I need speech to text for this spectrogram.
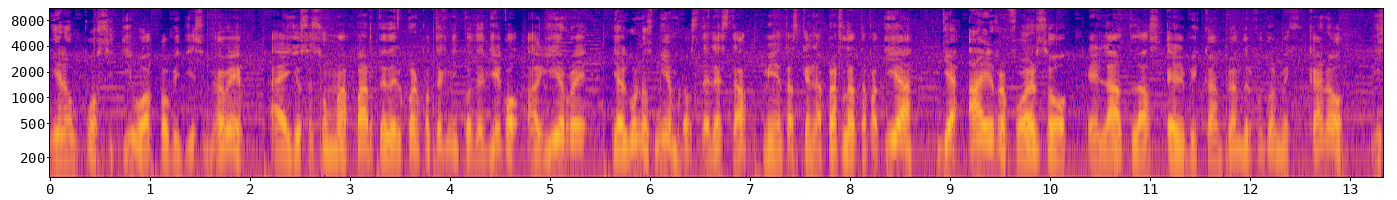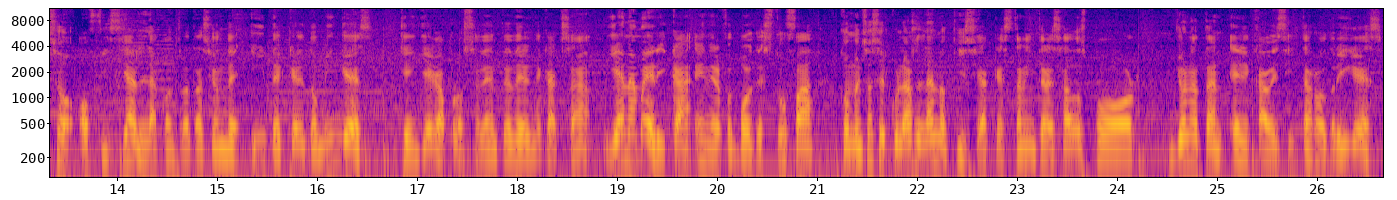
dieron positivo a COVID-19. A ellos se suma parte del cuerpo técnico de Diego Aguirre y algunos miembros del staff, mientras que en la Perla Tapatía ya hay refuerzo. El Atlas, el bicampeón del fútbol mexicano, hizo oficial la contratación de Idekel Domínguez, quien llega procedente del Necaxa. Y en América, en el fútbol de estufa, comenzó a circular la noticia que están interesados por Jonathan El Cabecita Rodríguez,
